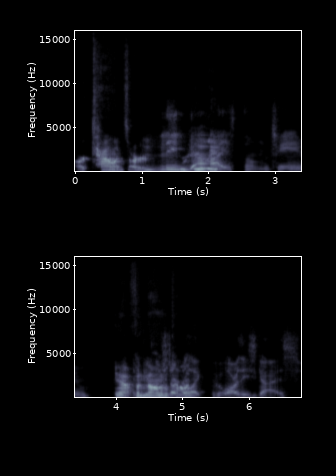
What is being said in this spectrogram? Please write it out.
our talents are the really, guys on the team. Yeah, phenomenal. Starting to like, who are these guys?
